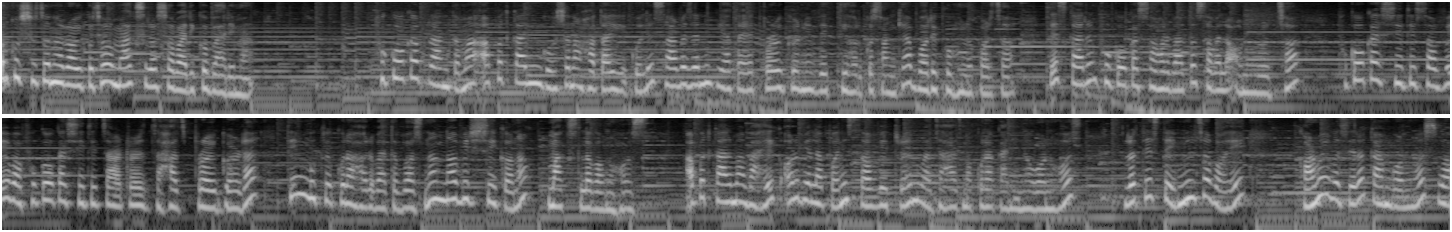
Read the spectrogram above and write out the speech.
अर्को सूचना रहेको छ मास्क र सवारीको बारेमा। फुकुओका प्रान्तमा आपतकालीन घोषणा हटाइएकोले सार्वजनिक यातायात प्रयोग गर्ने व्यक्तिहरूको सङ्ख्या बढेको हुनुपर्छ। त्यसकारण फुकुओका सहरबाट सबैलाई अनुरोध छ फुकुओका सिटी सबवे वा फुकुओका सिटी चार्टर जहाज प्रयोग गर्दा तीन मुख्य कुराहरूबाट बच्न नबिर्सिकन मास्क लगाउनुहोस्। आपतकालमा बाहेक अरू बेला पनि सबवे ट्रेन वा जहाजमा कुराकानी नगर्नुहोस् र त्यस्तै मिल्छ भए घरमै बसेर काम गर्नुहोस् वा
